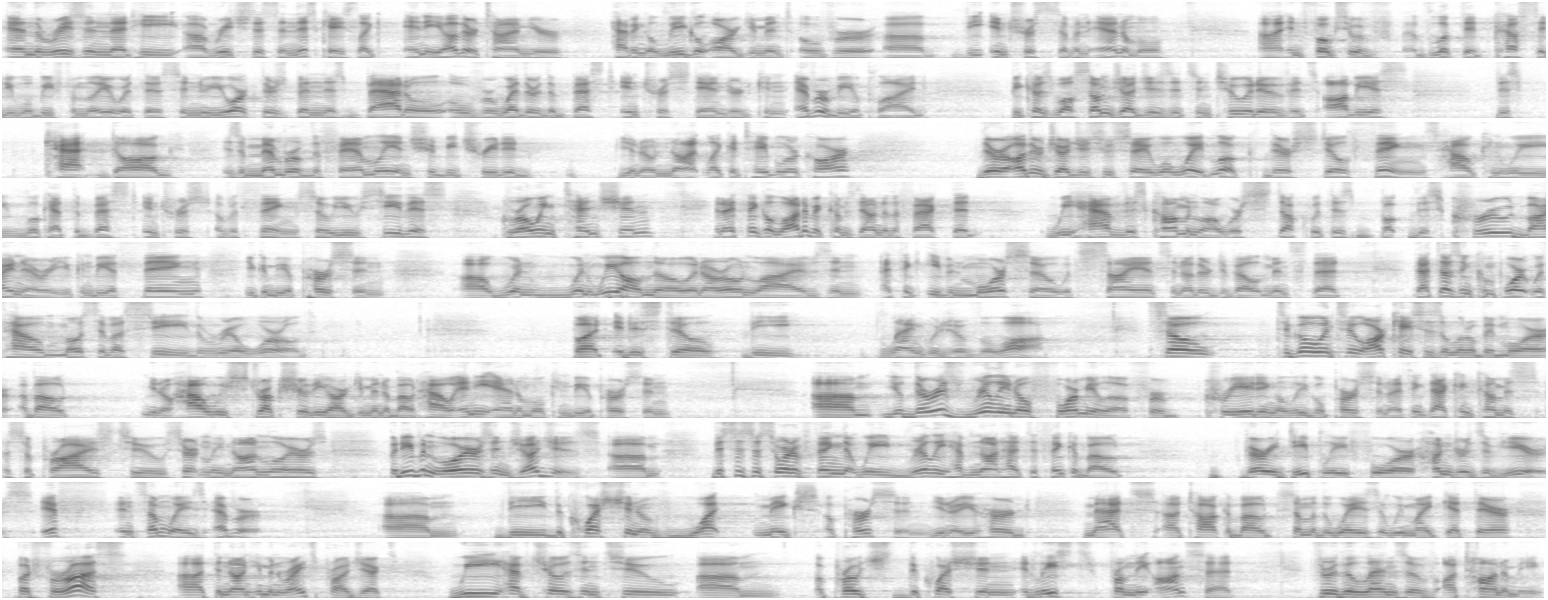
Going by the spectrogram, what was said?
And the reason that he uh, reached this in this case, like any other time you're having a legal argument over uh, the interests of an animal, uh, and folks who have, have, looked at custody will be familiar with this. In New York, there's been this battle over whether the best interest standard can ever be applied, because while some judges, it's intuitive, it's obvious, this cat, dog is a member of the family and should be treated, you know, not like a table or car. There are other judges who say, well, wait, look, they're still things. How can we look at the best interest of a thing? So you see this growing tension, and I think a lot of it comes down to the fact that we have this common law. We're stuck with this, this crude binary. You can be a thing, you can be a person. Uh, when, when we all know in our own lives, and I think even more so with science and other developments, that that doesn't comport with how most of us see the real world. But it is still the language of the law. So to go into our cases a little bit more about you know, how we structure the argument about how any animal can be a person, um, you know, there is really no formula for creating a legal person. I think that can come as a surprise to certainly non-lawyers, but even lawyers and judges. Um, this is the sort of thing that we really have not had to think about very deeply for hundreds of years, if in some ways ever. Um, the, the question of what makes a person, you know, you heard Matt uh, talk about some of the ways that we might get there, but for us uh, at the Non-Human Rights Project, we have chosen to um, approach the question, at least from the onset, through the lens of autonomy.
